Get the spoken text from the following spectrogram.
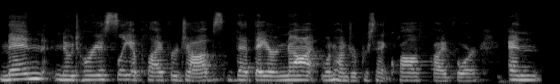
men notoriously apply for jobs that they are not 100% qualified for. And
